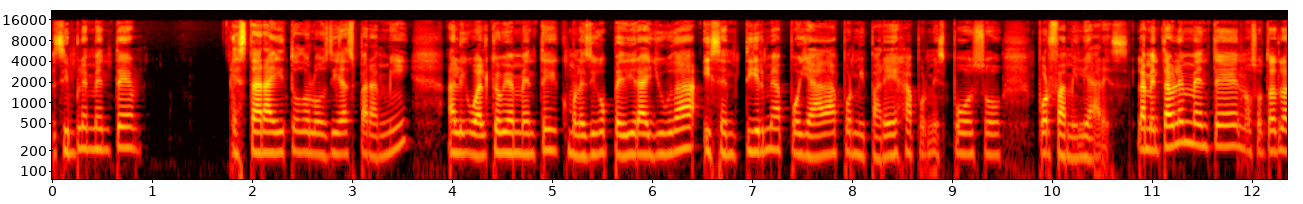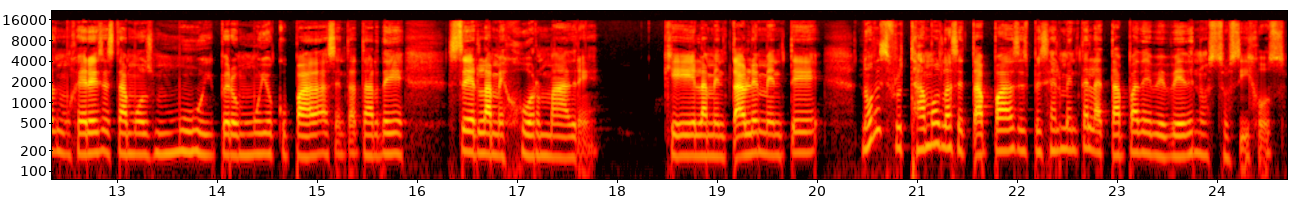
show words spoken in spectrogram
simplemente estar ahí todos los días para mí, al igual que obviamente, como les digo, pedir ayuda y sentirme apoyada por mi pareja, por mi esposo, por familiares. Lamentablemente, nosotras las mujeres estamos muy, pero muy ocupadas en tratar de ser la mejor madre, que lamentablemente no disfrutamos las etapas, especialmente la etapa de bebé de nuestros hijos.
